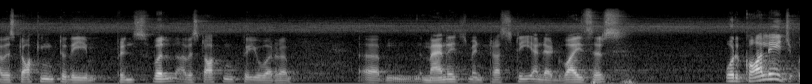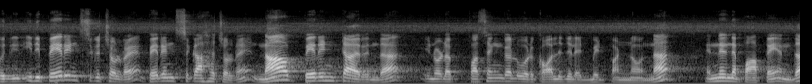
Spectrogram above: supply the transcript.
I was talking to the principal I was talking to your management trustee and advisers ஒரு காலேஜ் இது இது பேரண்ட்ஸுக்கு சொல்கிறேன் பேரண்ட்ஸுக்காக சொல்கிறேன் நான் பேரண்ட்டாக இருந்தால் என்னோடய பசங்கள் ஒரு காலேஜில் அட்மிட் பண்ணோன்னா என்னென்ன பார்ப்பேன் அந்த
